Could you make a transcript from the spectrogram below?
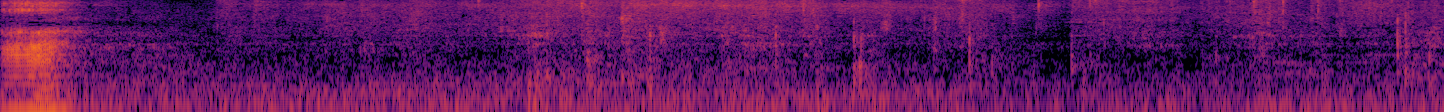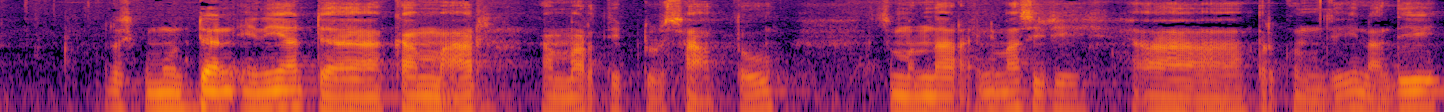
Ah. Terus kemudian ini ada kamar kamar tidur satu. Sementara ini masih di, uh, terkunci. Nanti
